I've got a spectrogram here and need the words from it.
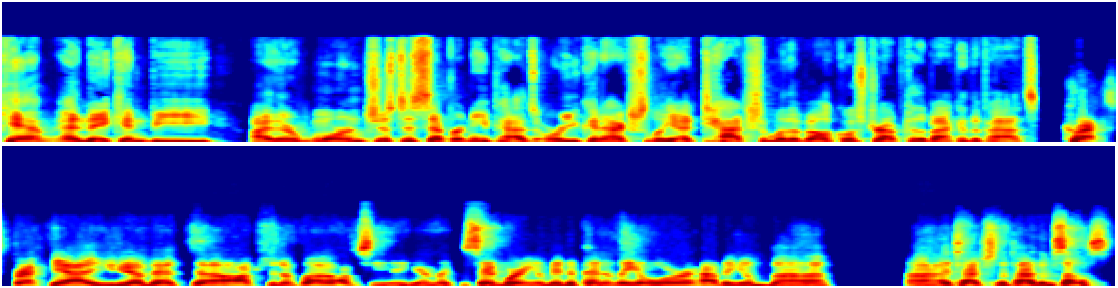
Cam, and they can be either worn just as separate knee pads or you can actually attach them with a Velcro strap to the back of the pads. Correct, correct. Yeah, you do have that uh, option of uh, obviously, again, like you said, wearing them independently or having them uh, uh attached to the pad themselves.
